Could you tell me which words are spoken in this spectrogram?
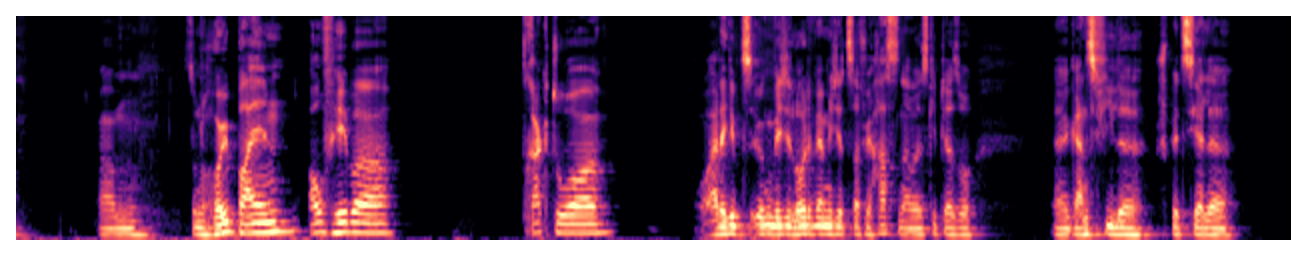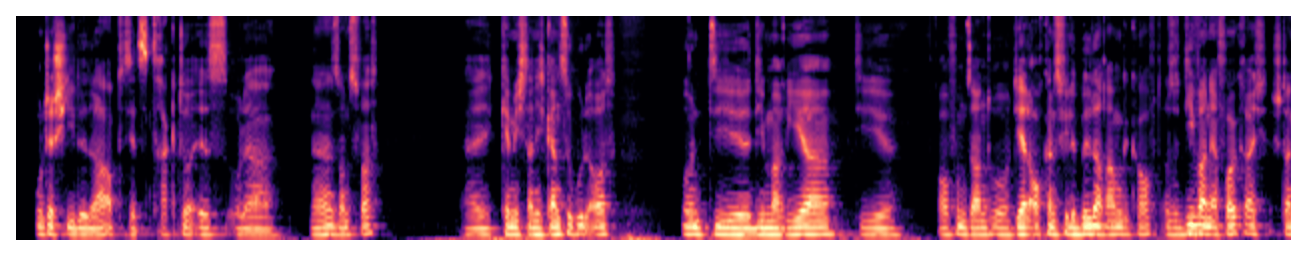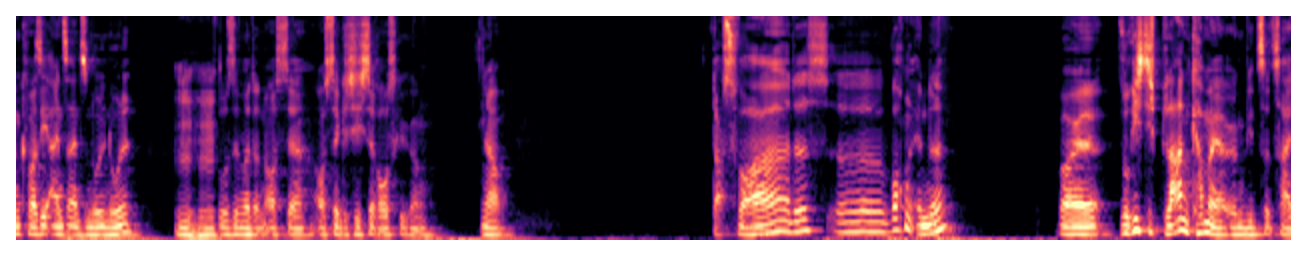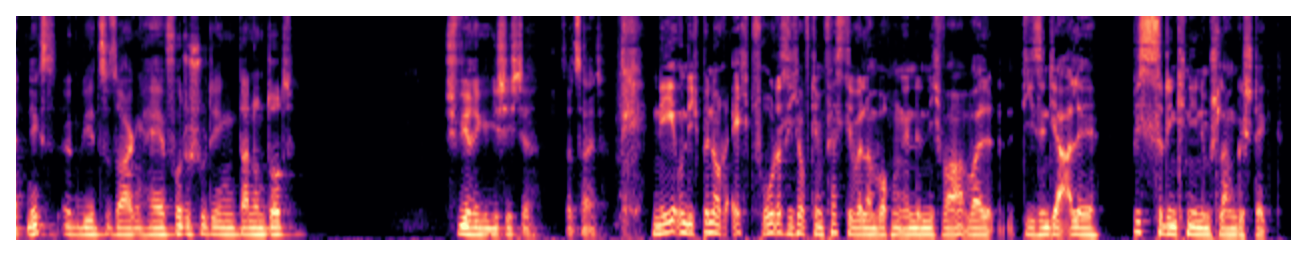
ähm, so ein Heuballen-Aufheber, Traktor. Boah, da gibt es irgendwelche Leute, werden mich jetzt dafür hassen, aber es gibt ja so äh, ganz viele spezielle Unterschiede da, ob das jetzt ein Traktor ist oder ne, sonst was. Äh, ich kenne mich da nicht ganz so gut aus. Und die, die Maria, die Frau vom Sandro, die hat auch ganz viele Bilderrahmen gekauft. Also die waren erfolgreich, stand quasi 1100. Mhm. So sind wir dann aus der, aus der Geschichte rausgegangen. Ja. Das war das äh, Wochenende. Weil so richtig planen kann man ja irgendwie zurzeit nichts. Irgendwie zu sagen, hey, Fotoshooting dann und dort. Schwierige Geschichte zurzeit. Nee, und ich bin auch echt froh, dass ich auf dem Festival am Wochenende nicht war, weil die sind ja alle bis zu den Knien im Schlamm gesteckt.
